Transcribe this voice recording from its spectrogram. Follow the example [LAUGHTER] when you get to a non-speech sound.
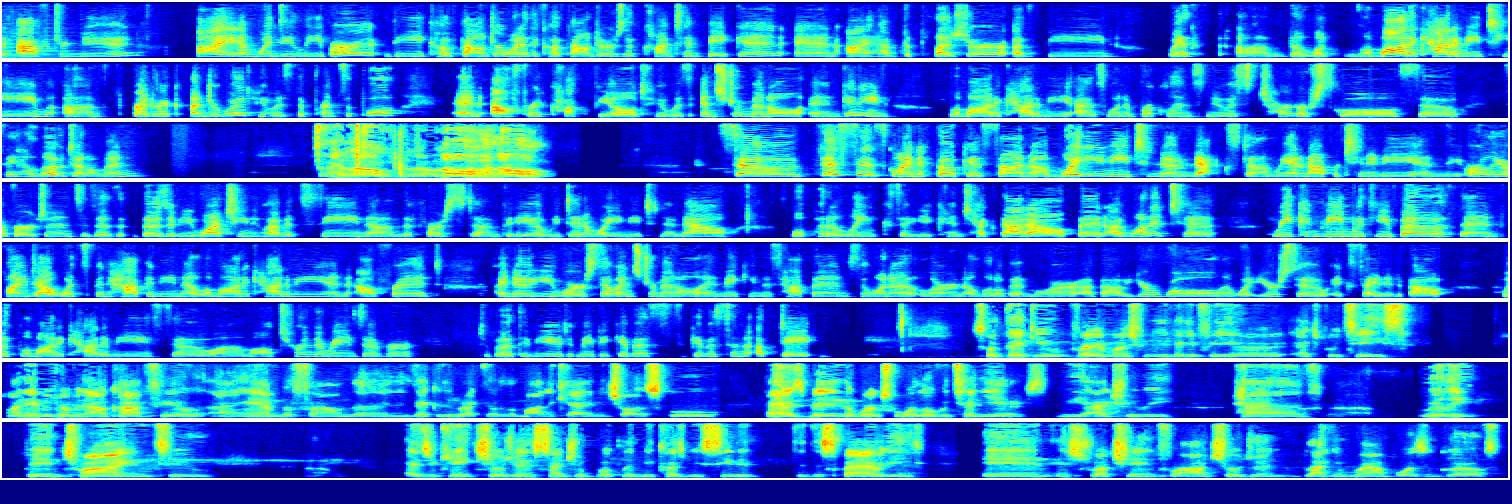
Good afternoon. I am Wendy Lieber, the co founder, one of the co founders of Content Bacon, and I have the pleasure of being with um, the Lamad Academy team um, Frederick Underwood, who is the principal, and Alfred Cockfield, who was instrumental in getting Lamad Academy as one of Brooklyn's newest charter schools. So, say hello, gentlemen. Hello, hello, hello, hello. So this is going to focus on um, what you need to know next. Um, we had an opportunity in the earlier version, so those, those of you watching who haven't seen um, the first um, video we did on what you need to know now, we'll put a link so you can check that out. But I wanted to reconvene with you both and find out what's been happening at Lamad Academy. And Alfred, I know you were so instrumental in making this happen. So I want to learn a little bit more about your role and what you're so excited about with Lamad Academy. So um, I'll turn the reins over to both of you to maybe give us give us an update. So thank you very much. Thank you for your expertise. My name is Reverend Al Cockfield. I am the founder and executive director of Lamad Academy Charter School. It has been in the works for well over 10 years. We actually have uh, really been trying to uh, educate children in central Brooklyn because we see the, the disparities in instruction for our children, black and brown boys and girls.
